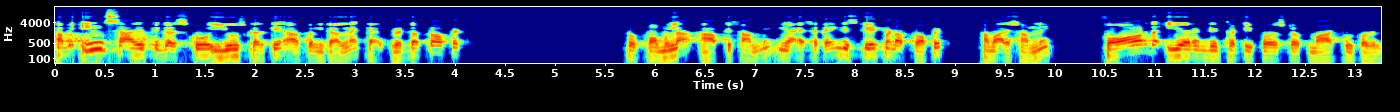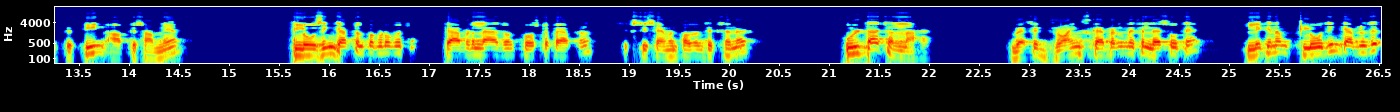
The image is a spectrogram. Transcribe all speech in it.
अब इन सारे फिगर्स को यूज़ करके आपको निकालना है कैलकुलेट द प्रॉफिट तो फॉर्मूला आपके सामने, या ऐसा कहेंगे स्टेटमेंट ऑफ़ प्रॉफिट हमारे सामने for the year ended thirty first of March two thousand fifteen आपके सामने है। क्लोजिंग कैपिटल पकड़ो बच्चों। Capital as on first of April sixty seven thousand six hundred उल्टा चलना है। वैसे ड्रॉइंग्स कैपिटल में से लेस होते हैं, लेकिन हम क्लोजिंग कैपिटल से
